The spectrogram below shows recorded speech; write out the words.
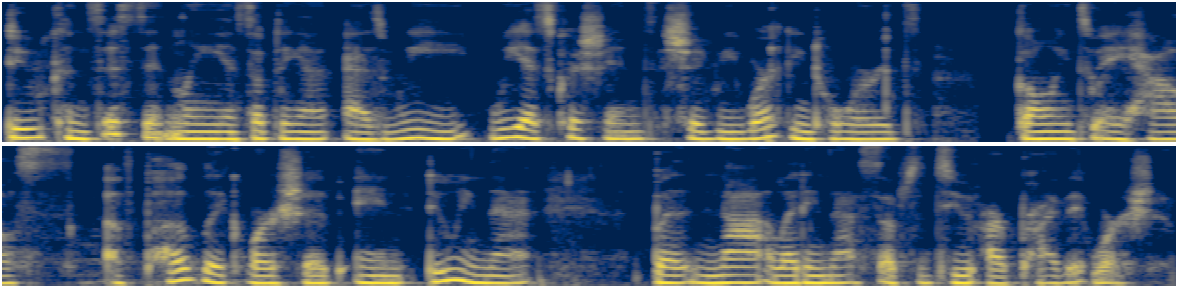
do consistently and something as we we as Christians should be working towards going to a house of public worship and doing that but not letting that substitute our private worship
